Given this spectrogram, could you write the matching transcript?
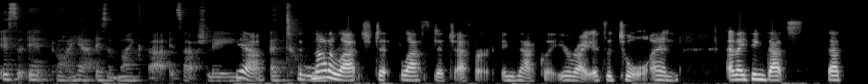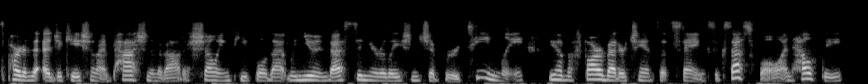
is it oh yeah isn't like that it's actually yeah a tool it's not a last last ditch effort exactly you're right it's a tool and and i think that's that's part of the education i'm passionate about is showing people that when you invest in your relationship routinely you have a far better chance at staying successful and healthy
